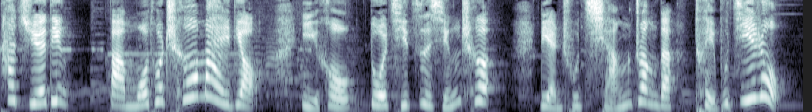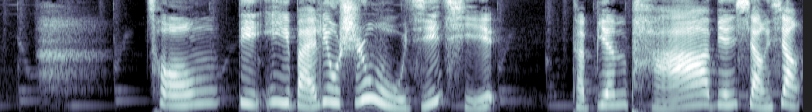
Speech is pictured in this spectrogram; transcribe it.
他决定把摩托车卖掉，以后多骑自行车，练出强壮的腿部肌肉。从第一百六十五集起，他边爬边想象。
